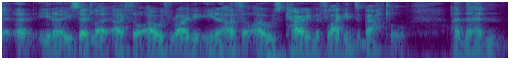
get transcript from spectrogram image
it- and you know he said like I thought I was riding you know I thought I was carrying the flag into battle, and then.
